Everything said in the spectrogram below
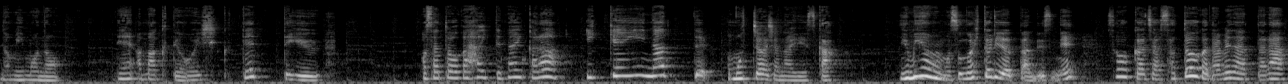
飲み物。ね、甘くて美味しくてっていうお砂糖が入ってないから一見いいなって思っちゃうじゃないですか。弓嫁もその一人だったんですね。そうかじゃあ砂糖がダメだったら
